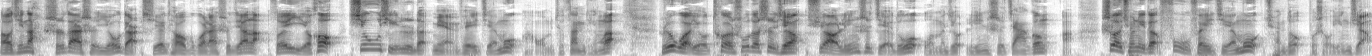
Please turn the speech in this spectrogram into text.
老齐呢，实在是有点协调不过来时间了，所以以后休息日的免费节目啊，我们就暂停了。如果有特殊的事情需要临时解读，我们就。临时加更啊，社群里的付费节目全都不受影响。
